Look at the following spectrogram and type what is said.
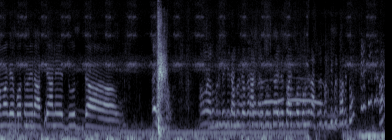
আমাকে প্রথমে রাশিয়ানের দুধ দাও। আমরা এতদিন দেখি জাদুর জগের আসলে দুধ খাইনি তো আজ প্রথম আসলে দুধ করে খাবি তো? হ্যাঁ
